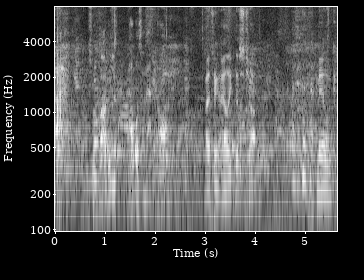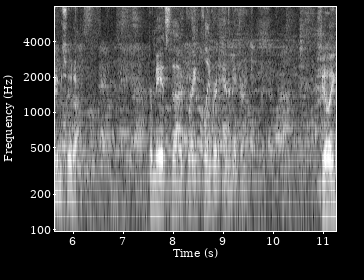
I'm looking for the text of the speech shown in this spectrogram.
Ah, it's not bad, is it? that wasn't bad at all. I think I like this chop. Melon cream soda. For me, it's the grape flavored anime drink. I feel like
